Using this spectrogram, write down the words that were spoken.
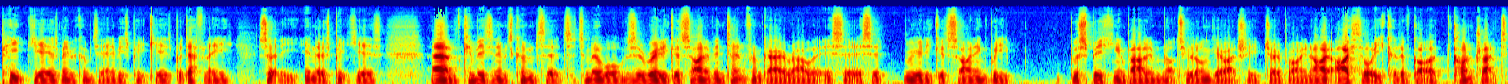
peak years, maybe coming to the end of his peak years, but definitely, certainly in those peak years, um, convincing him to come to, to, to, Millwall was a really good sign of intent from Gary Rowett. It's a, it's a really good signing. We were speaking about him not too long ago, actually, Joe Bryan. I, I thought he could have got a contract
